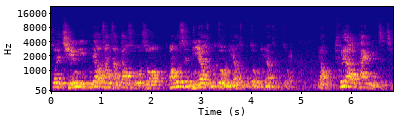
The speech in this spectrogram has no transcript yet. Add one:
所以，请你不要常常告诉我说，王牧师你要怎么做？你要怎么做？你要怎么做？要跳开你自己。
